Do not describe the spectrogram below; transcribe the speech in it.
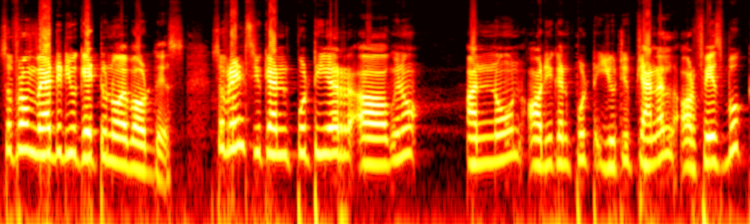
So from where did you get to know about this? So friends you can put here uh, you know unknown or you can put youtube channel or facebook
